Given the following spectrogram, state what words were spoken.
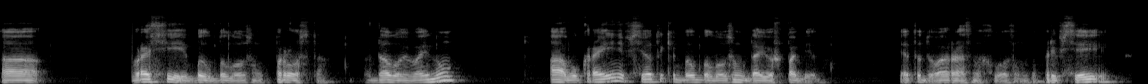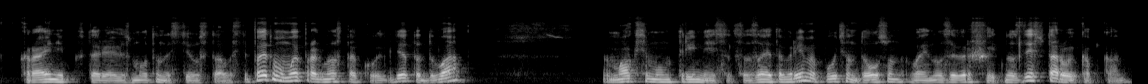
А в России был бы лозунг просто «долой войну», а в Украине все-таки был бы лозунг «даешь победу». Это два разных лозунга. При всей крайней, повторяю, измотанности и усталости. Поэтому мой прогноз такой. Где-то два максимум три месяца. За это время Путин должен войну завершить. Но здесь второй капкан.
